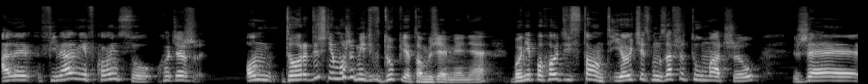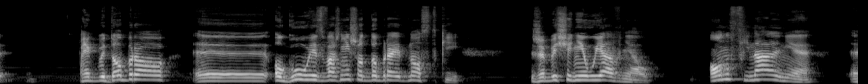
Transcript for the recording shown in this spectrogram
ale finalnie w końcu, chociaż on teoretycznie może mieć w dupie tą ziemię, nie? Bo nie pochodzi stąd i ojciec mu zawsze tłumaczył, że jakby dobro yy, ogółu jest ważniejsze od dobra jednostki. Żeby się nie ujawniał. On finalnie yy,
